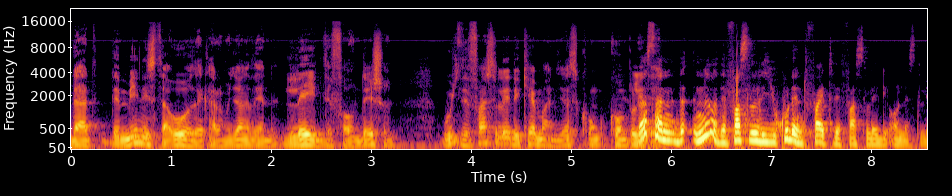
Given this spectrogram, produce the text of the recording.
that the minister who was a Karamojong then laid the foundation, which the first lady came and just com- completed. That's an, no, the first lady, you couldn't fight the first lady, honestly.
